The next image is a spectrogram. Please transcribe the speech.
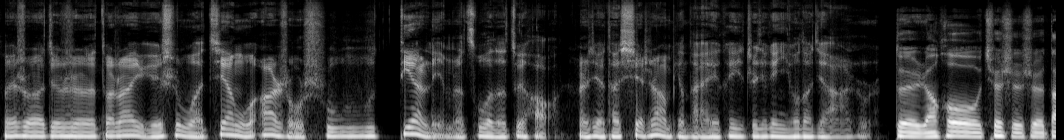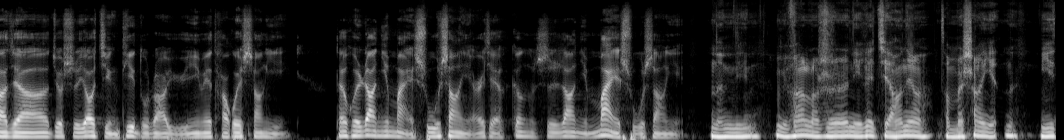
所以说，就是多抓鱼是我见过二手书店里面做的最好，而且它线上平台也可以直接给你邮到家，是不是？对，然后确实是大家就是要警惕多抓鱼，因为它会上瘾，它会让你买书上瘾，而且更是让你卖书上瘾。那你米饭老师，你给讲讲怎么上瘾呢？你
